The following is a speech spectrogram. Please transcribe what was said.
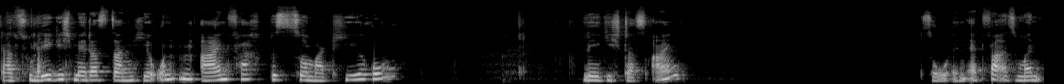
Dazu lege ich mir das dann hier unten einfach bis zur Markierung. Lege ich das ein. So in etwa, also man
